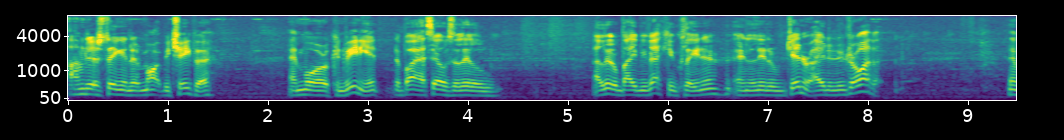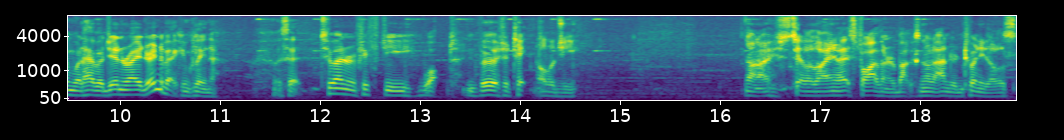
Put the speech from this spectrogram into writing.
I'm just thinking it might be cheaper and more convenient to buy ourselves a little a little baby vacuum cleaner and a little generator to drive it. Then we'll have a generator and a vacuum cleaner. What's that? 250 watt inverter technology. No, no, Stellalane, that's 500 bucks, not 120 dollars.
